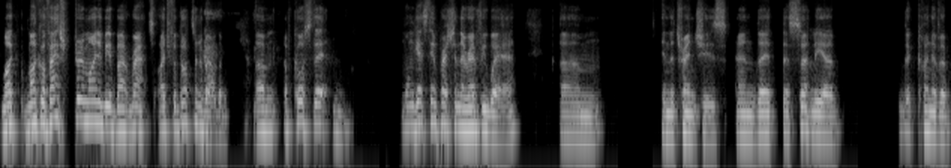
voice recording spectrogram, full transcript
Mike, Michael, thanks for reminding me about rats. I'd forgotten about them. Um, of course, one gets the impression they're everywhere um, in the trenches, and there's certainly a the kind of a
